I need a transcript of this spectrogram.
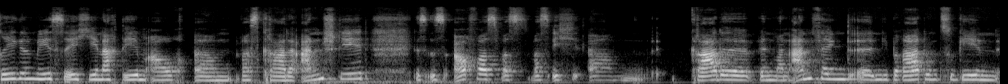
regelmäßig, je nachdem auch, ähm, was gerade ansteht. Das ist auch was, was, was ich ähm, gerade, wenn man anfängt, äh, in die Beratung zu gehen,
